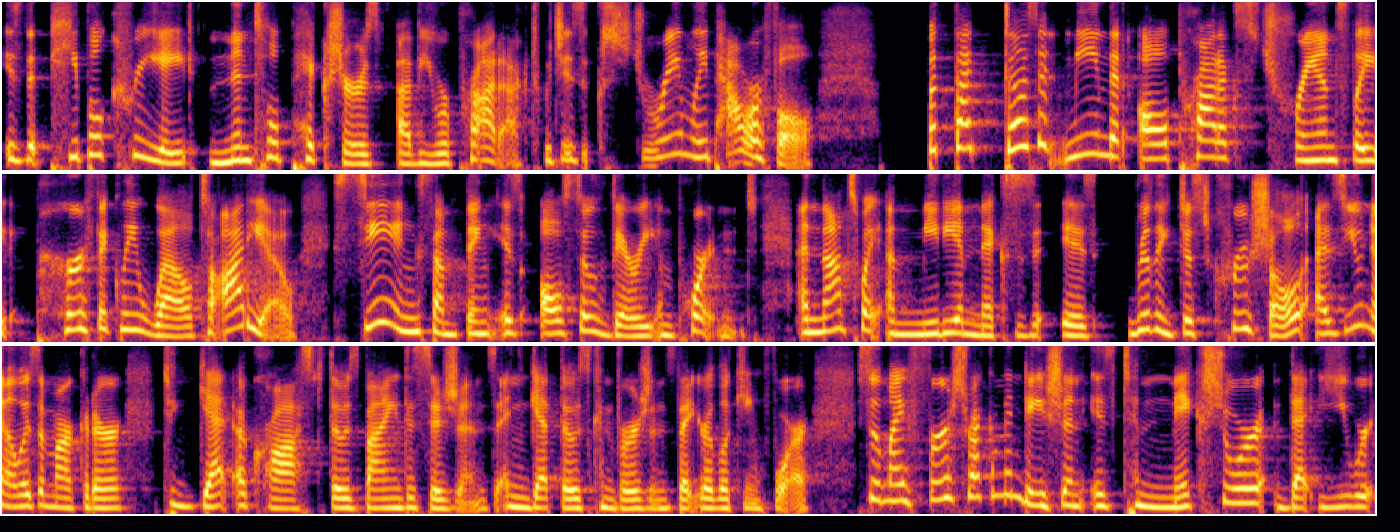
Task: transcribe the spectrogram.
is that people create mental pictures of your product, which is extremely powerful. But that doesn't mean that all products translate perfectly well to audio. Seeing something is also very important. And that's why a media mix is, is really just crucial, as you know, as a marketer, to get across those buying decisions and get those conversions that you're looking for. So, my first recommendation is to make sure that you are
